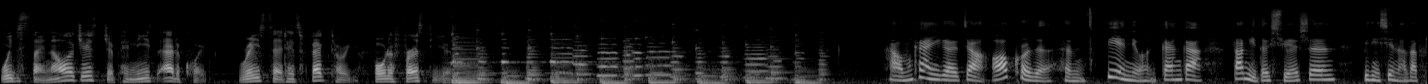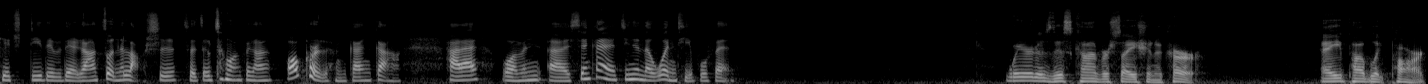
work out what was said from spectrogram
with Sinologist Japanese adequate, rate satisfactory for the first year. 好，我们看一个叫 awkward 的，很别扭、很尴尬。当你的学生比你先拿到 PhD，对不对？然后做你的老师，所以这个状况非常 awkward，很尴尬啊。好，来，我们呃先看今天的问题部分。 Where does this conversation occur? A. Public park.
